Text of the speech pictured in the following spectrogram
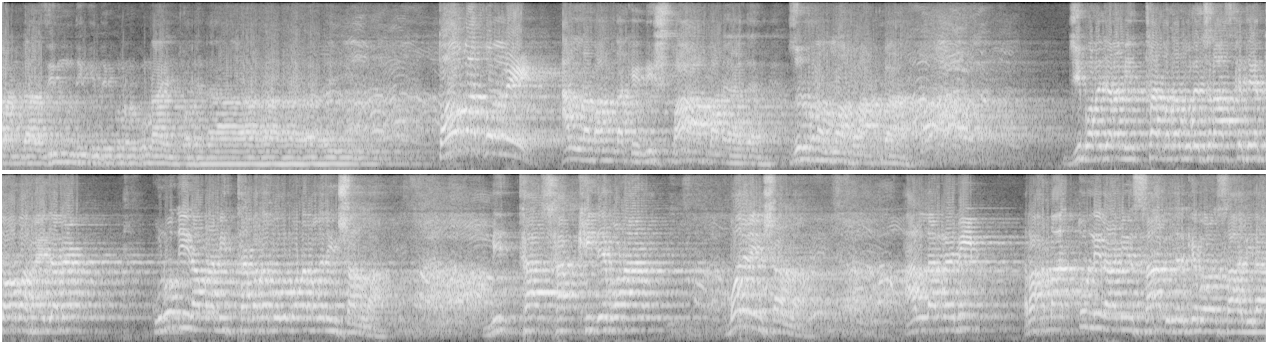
বান্দা জিন্দিগিতে কোনো গুনাহ করে না। তওবা করলে আল্লাহ বান্দাকে নিষ্পাপ বানিয়ে দেন। জুরুন আল্লাহু আকবার। জীবনে যারা মিথ্যা কথা বলেছেন, আজকে থেকে তওবা হয়ে যাবে। কোনোদিন আমরা মিথ্যা কথা বলব না আমাদের ইনশাল্লাহ মিথ্যা সাক্ষী দেব না বলেন ইনশাল্লাহ আল্লাহ নবী রাহমাতুল্লিল আলামিন সাহাবীদেরকে বলো সাহাবীরা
